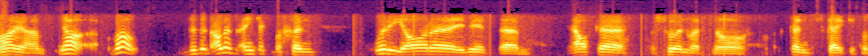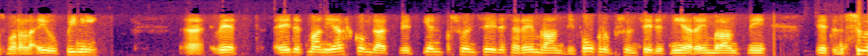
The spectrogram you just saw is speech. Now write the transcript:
Ah ja, ja, wel, dit het alles eintlik begin oor die jare, jy weet, ehm um, elke persoon wat na kuns kyk, het ons maar hulle eie opinie. Uh weet, het dit maar neergekom dat weet een persoon sê dis 'n Rembrandt, die volgende persoon sê dis nie 'n Rembrandt nie. Weet, en so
